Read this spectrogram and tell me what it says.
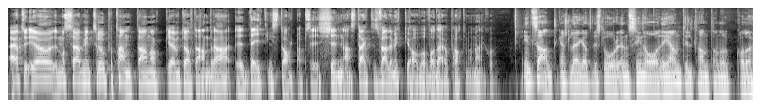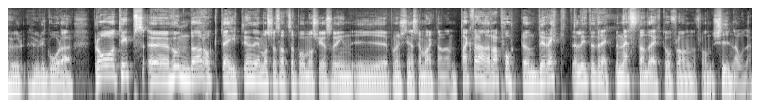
jag, jag, måste säga att min tro på Tantan och eventuellt andra eh, dating startups i Kina stärktes väldigt mycket av att vara där och prata med människor. Intressant. Kanske läge att vi slår en signal igen till tantan och kollar hur, hur det går där. Bra tips. Eh, hundar och dating, det man ska satsa på om man ska ge sig in i, på den kinesiska marknaden. Tack för den rapporten direkt, eller lite direkt, men nästan direkt då från, från Kina, Olle.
